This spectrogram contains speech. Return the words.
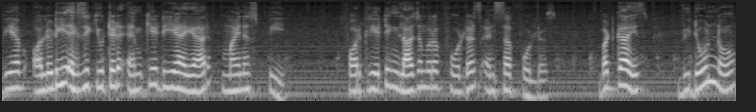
we have already executed mkdir minus p for creating large number of folders and subfolders. But guys we don't know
